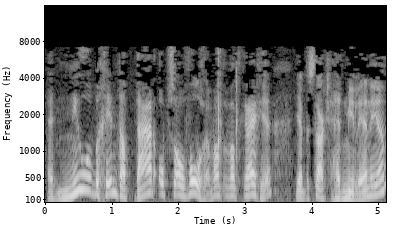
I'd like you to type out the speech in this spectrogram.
het nieuwe begin dat daarop zal volgen. Want wat krijg je? Je hebt straks het millennium.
